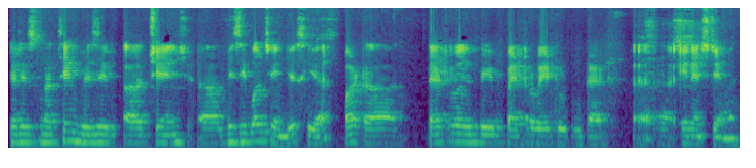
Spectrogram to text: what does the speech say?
There is nothing visible uh, change uh, visible changes here but uh, that will be better way to do that uh, in html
